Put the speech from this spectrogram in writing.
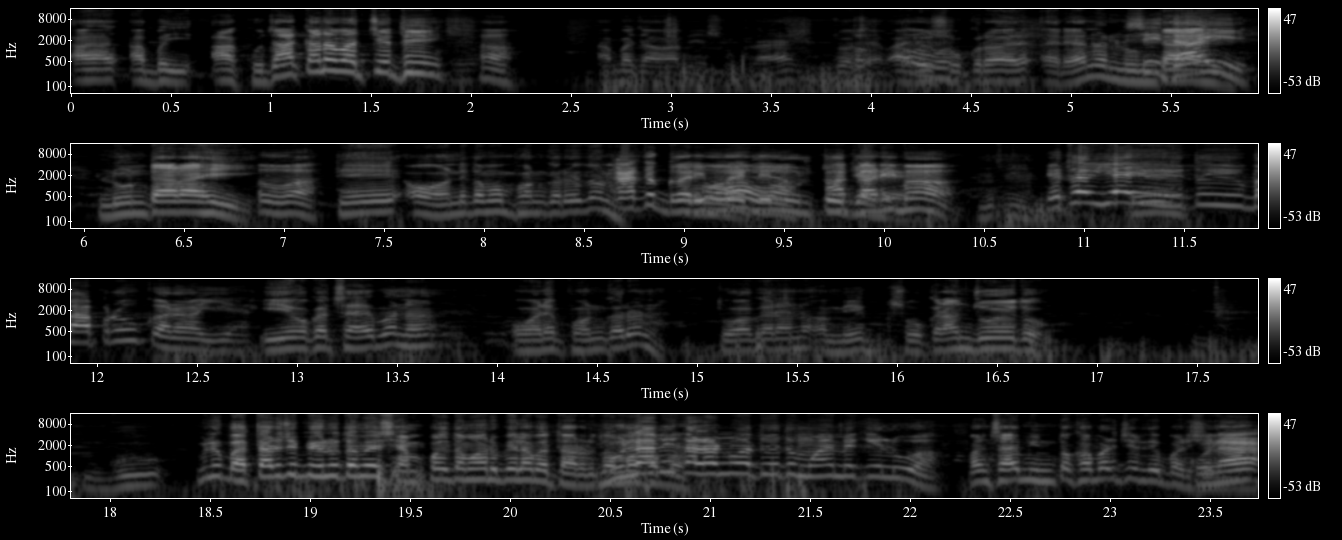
આ- આ ભાઈ આ કુદા કને વચ્ચેથી હા. આ બધા આ બે છોકરા જો સાહેબ આ છોકરો અરે ને સીધા લુંટા ઈ. લુંટા તે ઓને તમે ફોન કર્યો તો ને? આ તો ગરીબ એટલે લૂંટો ગરીબ એ તો યાર એ તો બાપરું કરે યાર. એ વખત સાહેબ હે ને ઓને ફોન કર્યો ને તો અગર અમે એક છોકરાને જોયો તો. ગુ- પેલું બતાડજો પેલું તમે સેમ્પલ તમારું પેલા બતાડો. તો ગુલાબી. કલરનું હતું એ તો મોય મેં કેલું આ. પણ સાહેબ ઇન તો ખબર છે પડશે. કોના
